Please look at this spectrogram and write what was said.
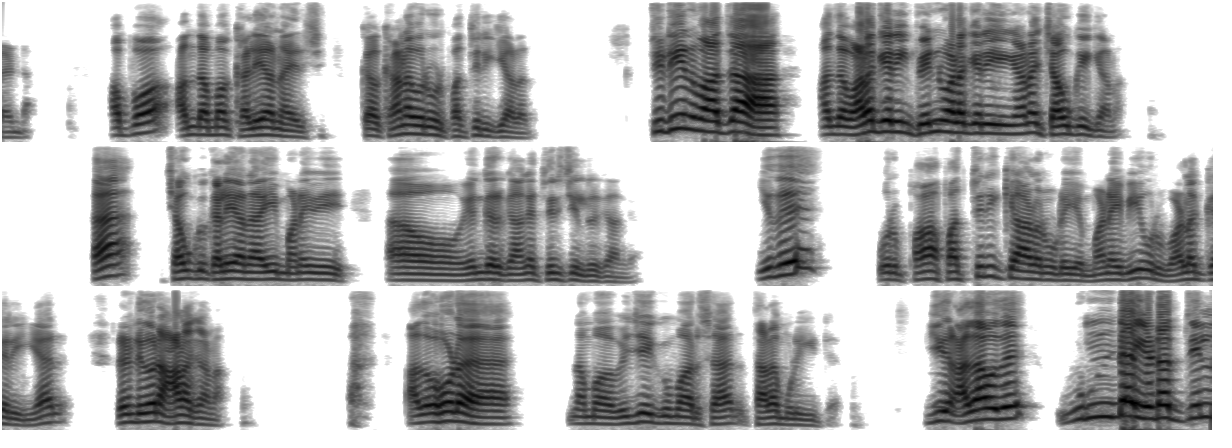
வேண்டாம். அப்போது அந்த அம்மா கல்யாணம் ஆயிடுச்சு க கணவர் ஒரு பத்திரிக்கையாளர். திடீர்னு பார்த்தா அந்த வழக்கறிஞர் பெண் வழக்கறிஞரான சவுக்கைக்கான ஆ சவுக்கு கல்யாணம் ஆகி மனைவி எங்கே இருக்காங்க? திருச்சியில் இருக்காங்க. இது ஒரு பா பத்திரிக்கையாளருடைய மனைவி ஒரு வழக்கறிஞர் ரெண்டு பேரும் ஆளை காணோம். அதோட நம்ம விஜயகுமார் சார் தலைமொழிகிட்ட இ- அதாவது உண்ட இடத்தில்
